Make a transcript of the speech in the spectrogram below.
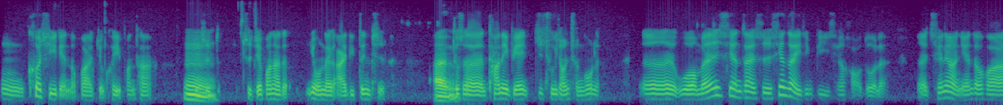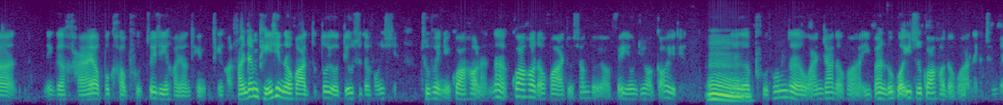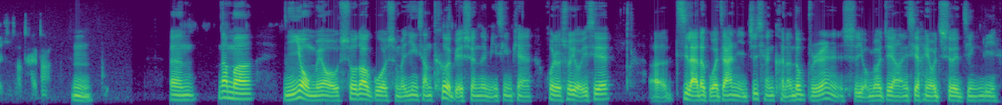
嗯，客气一点的话，就可以帮他，就是直接帮他的用那个 ID 登记，嗯，就算他那边寄出一张成功了。嗯，我们现在是现在已经比以前好多了。呃，前两年的话，那个还要不靠谱，最近好像挺挺好。反正平信的话都都有丢失的风险，除非你挂号了。那挂号的话，就相对要费用就要高一点。嗯，那个普通的玩家的话，一般如果一直挂号的话，那个成本实在太大了。嗯，嗯。那么你有没有收到过什么印象特别深的明信片，或者说有一些，呃，寄来的国家你之前可能都不认识，有没有这样一些很有趣的经历？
